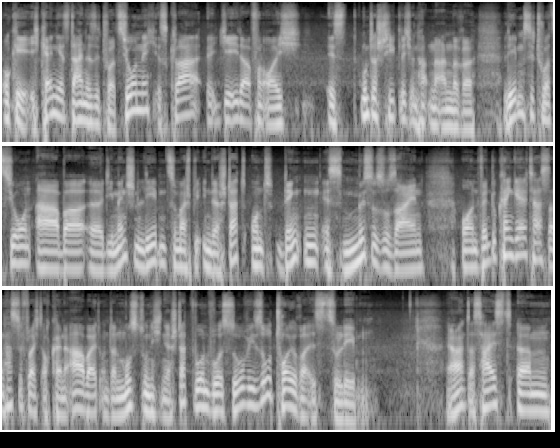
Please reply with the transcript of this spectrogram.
Okay, ich kenne jetzt deine Situation nicht, ist klar, jeder von euch ist unterschiedlich und hat eine andere Lebenssituation, aber äh, die Menschen leben zum Beispiel in der Stadt und denken, es müsse so sein. Und wenn du kein Geld hast, dann hast du vielleicht auch keine Arbeit und dann musst du nicht in der Stadt wohnen, wo es sowieso teurer ist zu leben. Ja, das heißt, ähm,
